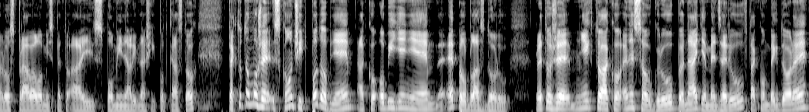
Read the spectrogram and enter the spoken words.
rozprávalo, my sme to aj spomínali v našich podcastoch, tak toto môže skončiť podobne ako obídenie Apple Blastdooru. Pretože niekto ako NSO Group nájde medzeru v takom backdore,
